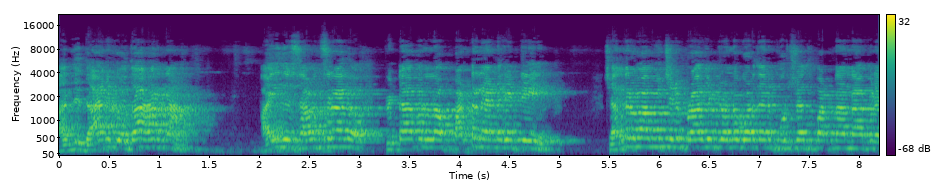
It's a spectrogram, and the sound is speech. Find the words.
అది దానికి ఉదాహరణ. ఐదు సంవత్సరాలు పిఠాపురంలో పంటలు ఎండగట్టి చంద్రబాబు ఇచ్చిన ప్రాజెక్టు ఉండకూడదని పురుషోత్పట్నాన్ని ఆపిన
